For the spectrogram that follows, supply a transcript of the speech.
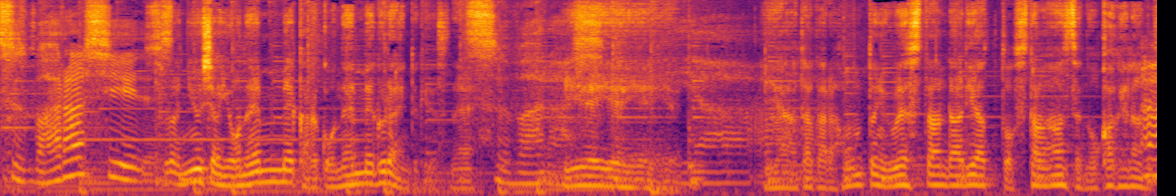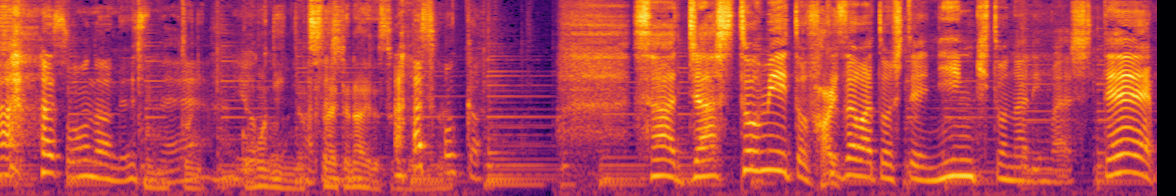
素晴らしいです、ね。それは入社4年目から5年目ぐらいの時ですね。素晴らしい。いえいえいえいやーいやだから本当にウエスタン・ラリアットスタン・ハンセンのおかげなんですよ。あーそうなんですね。本当に。ご本人には伝えてないですけど、ね。あ、そうか。さあジャストミート福沢として人気となりまして、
